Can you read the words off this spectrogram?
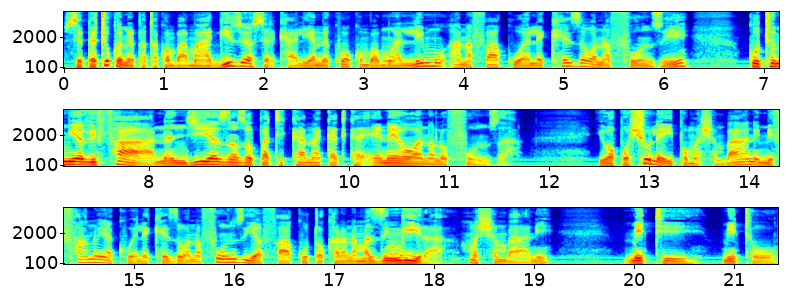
Sepetuko imepata kwamba maagizo ya serikali yamekuwa kwamba mwalimu anafaa kuwaelekeza wanafunzi kutumia vifaa na njia zinazopatikana katika eneo analofunza. Iwapo shule ipo mashambani, mifano ya kuelekeza wanafunzi yafaa kutokana na mazingira mashambani, miti, mito,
